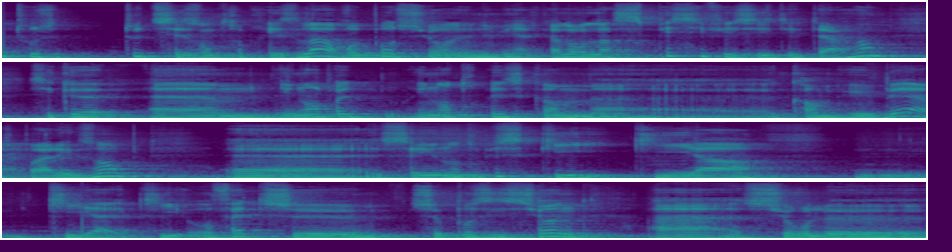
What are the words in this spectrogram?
toutes ces entreprises-là reposent sur le numérique. Alors la spécificité terrain, c'est que une, une, entreprise comme comme Uber, par exemple, euh, c'est une entreprise qui, qui a qui, a, qui au fait se, se positionne euh, sur le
